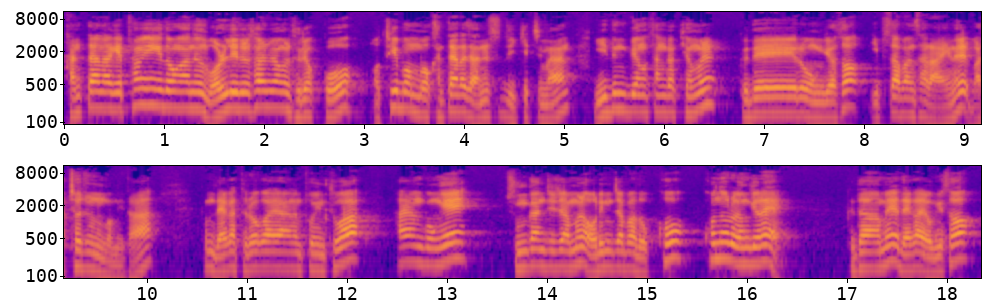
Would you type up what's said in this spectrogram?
간단하게 평행이동하는 원리를 설명을 드렸고 어떻게 보면 뭐 간단하지 않을 수도 있겠지만 이등병 삼각형을 그대로 옮겨서 입사반사 라인을 맞춰주는 겁니다. 그럼 내가 들어가야 하는 포인트와 하얀 공의 중간 지점을 어림잡아 놓고 코너로 연결해. 그 다음에 내가 여기서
